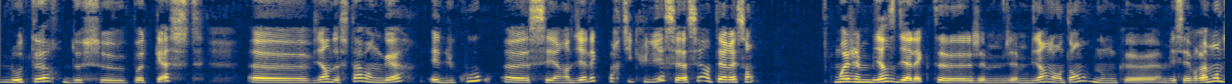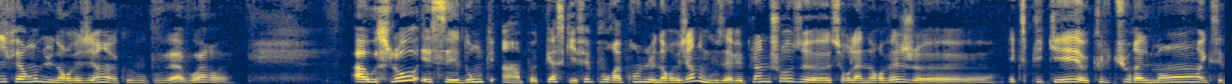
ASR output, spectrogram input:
l'auteur de ce podcast euh, vient de Stavanger et du coup, euh, c'est un dialecte particulier, c'est assez intéressant. Moi, j'aime bien ce dialecte, j'aime j'aime bien l'entendre, donc mais c'est vraiment différent du norvégien que vous pouvez avoir à Oslo et c'est donc un podcast qui est fait pour apprendre le norvégien. Donc vous avez plein de choses euh, sur la Norvège euh, expliquées euh, culturellement, etc.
